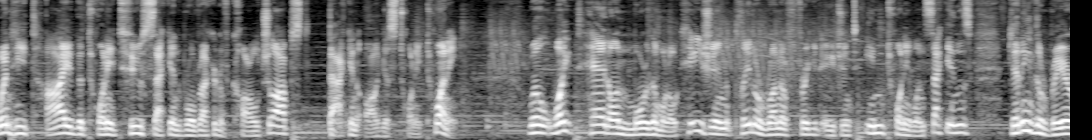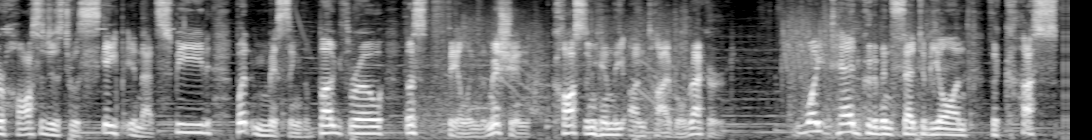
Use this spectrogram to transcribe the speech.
when he tied the 22 second world record of Carl Jobst back in August 2020. Well, White Ted on more than one occasion played a run of Frigate Agent in 21 seconds, getting the rare hostages to escape in that speed, but missing the bug throw, thus failing the mission, costing him the untied world record. White Ted could have been said to be on the cusp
